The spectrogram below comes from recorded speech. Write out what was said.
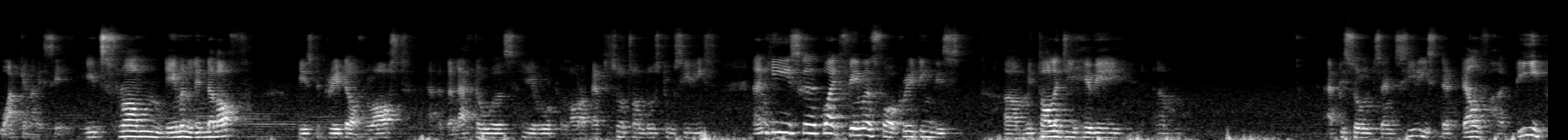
what can I say? It's from Damon Lindelof He's the creator of Lost, uh, The Leftovers. He wrote a lot of episodes on those two series, and he is uh, quite famous for creating these uh, mythology-heavy um, episodes and series that delve deep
